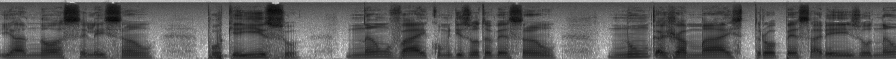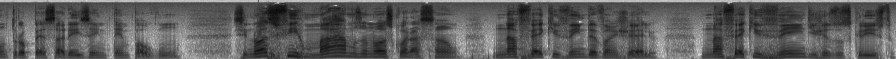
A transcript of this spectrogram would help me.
e a nossa eleição, porque isso não vai, como diz outra versão, nunca jamais tropeçareis ou não tropeçareis em tempo algum. Se nós firmarmos o nosso coração na fé que vem do Evangelho, na fé que vem de Jesus Cristo,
